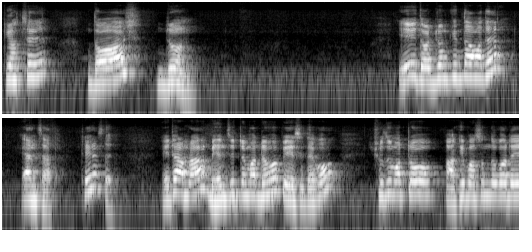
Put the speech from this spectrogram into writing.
কি হচ্ছে? দশ জন। এই দশজন কিন্তু আমাদের অ্যান্সার ঠিক আছে? এটা আমরা ভেনচিটের মাধ্যমেও পেয়েছি, দেখো। শুধুমাত্র পাখি পছন্দ করে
